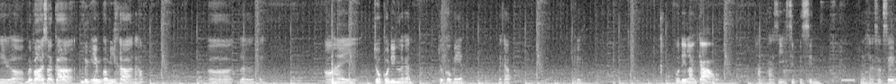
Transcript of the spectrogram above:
นี่ก็บายบายซาก้าหนึ่งเอ็มก็มีค่านะครับ เออเรื่องนั้นสิ เอาให้โจโกดินแล้วกัน โจโกเมสนะครับโอเคโฟเดนล้านเก้าหักภาษีสิบเปอร์เซ็นต์น่าจะสักเซน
